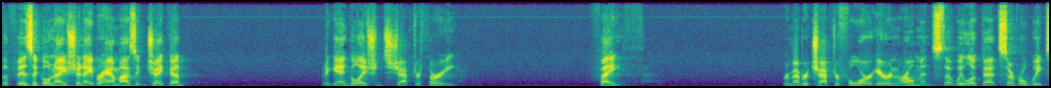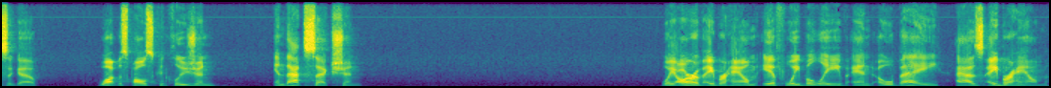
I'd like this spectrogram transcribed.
the physical nation, Abraham, Isaac, Jacob. But again, Galatians chapter 3. Faith. Remember chapter 4 here in Romans that we looked at several weeks ago. What was Paul's conclusion in that section? We are of Abraham if we believe and obey as Abraham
